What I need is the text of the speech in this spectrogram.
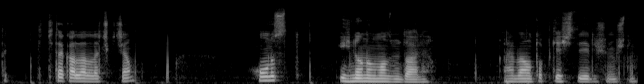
Tık, tiki takalarla çıkacağım. Honest inanılmaz müdahale. Yani ben o top geçti diye düşünmüştüm.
